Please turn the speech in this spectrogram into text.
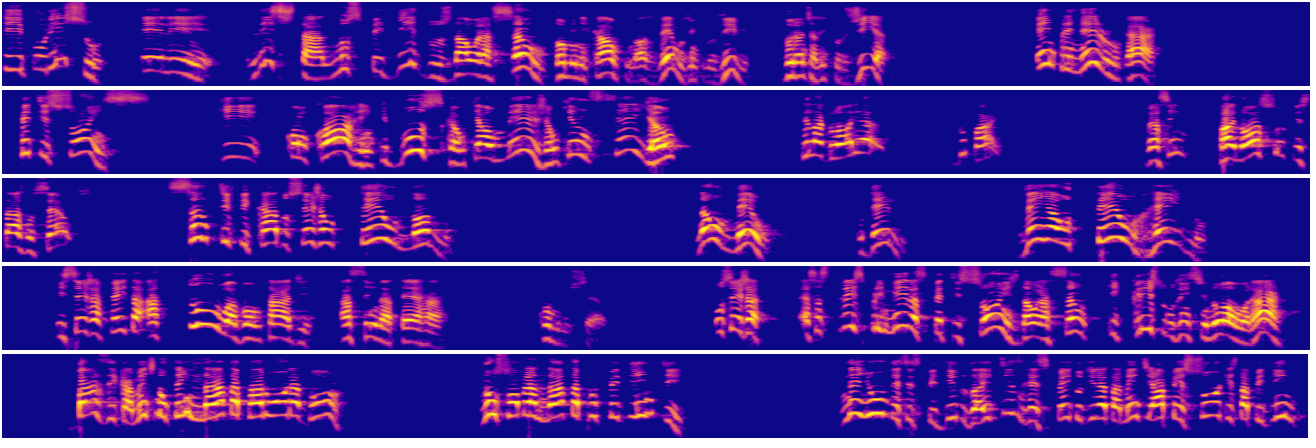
E por isso ele lista nos pedidos da oração dominical, que nós vemos inclusive durante a liturgia, em primeiro lugar, petições que concorrem, que buscam, que almejam, que anseiam pela glória do Pai. Não é assim? Pai nosso que estás nos céus, santificado seja o teu nome. Não o meu, o dele. Venha o teu reino e seja feita a tua vontade, assim na terra como no céu. Ou seja, essas três primeiras petições da oração que Cristo nos ensinou a orar, basicamente não tem nada para o orador. Não sobra nada para o pedinte. Nenhum desses pedidos aí diz respeito diretamente à pessoa que está pedindo.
